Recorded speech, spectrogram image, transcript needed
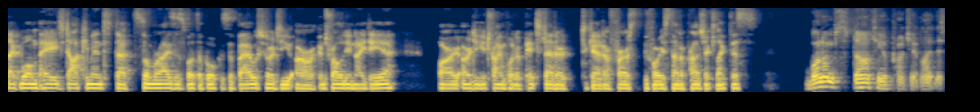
like one page document that summarizes what the book is about, or do you or a controlling idea, or or do you try and put a pitch letter together first before you start a project like this? When I'm starting a project like this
